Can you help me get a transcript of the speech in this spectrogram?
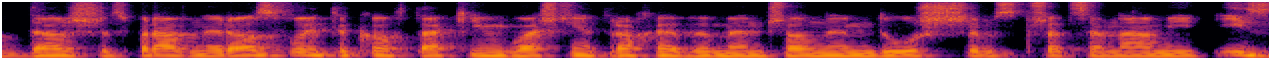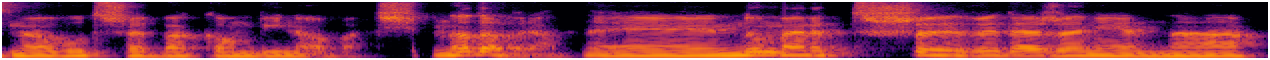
dalszy sprawny rozwój, tylko w takim właśnie trochę wymęczonym, dłuższym z przecenami i znowu trzeba kombinować. No dobra, e, numer trzy wydarzenie na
